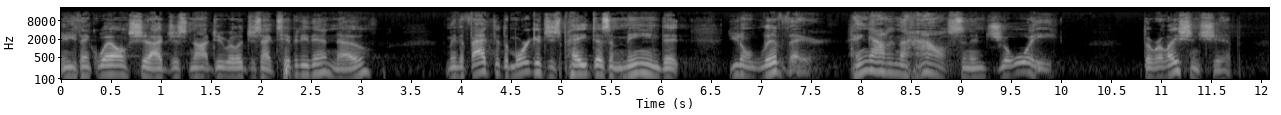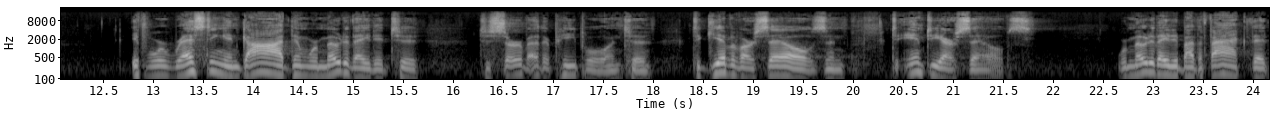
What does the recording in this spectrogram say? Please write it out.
And you think, well, should I just not do religious activity then? No. I mean, the fact that the mortgage is paid doesn't mean that you don't live there. Hang out in the house and enjoy the relationship if we're resting in God, then we're motivated to, to serve other people and to, to give of ourselves and to empty ourselves. We're motivated by the fact that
